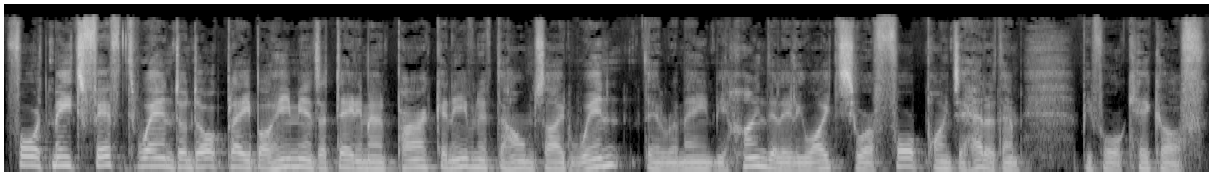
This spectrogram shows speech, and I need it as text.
Fourth meets fifth when Dundalk play Bohemians at Dalymount Park, and even if the home side win, they'll remain behind the Lily Whites, who are four points ahead of them before kick-off.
